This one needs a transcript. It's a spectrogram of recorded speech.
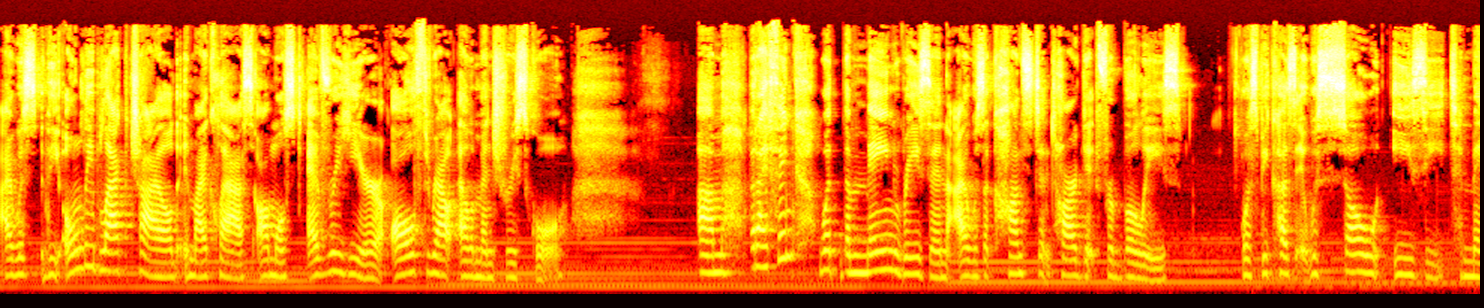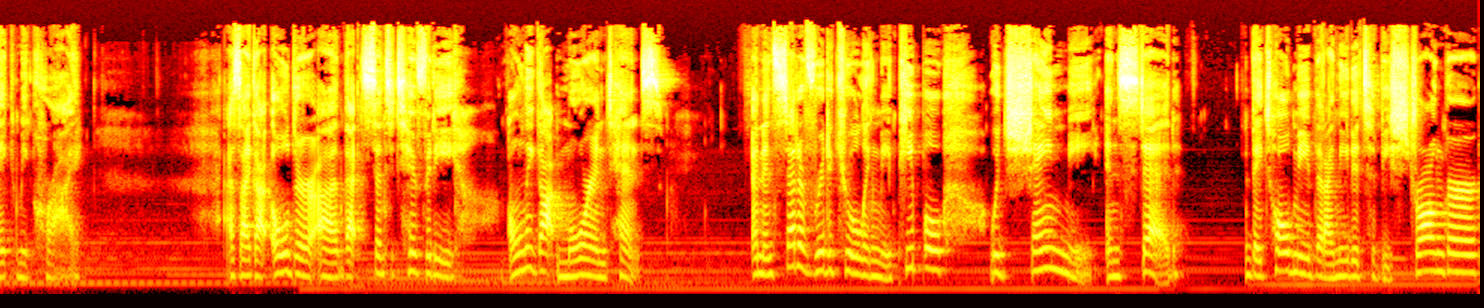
I was the only black child in my class almost every year, all throughout elementary school. Um, but I think what the main reason I was a constant target for bullies was because it was so easy to make me cry. As I got older, uh, that sensitivity only got more intense. And instead of ridiculing me, people would shame me instead they told me that I needed to be stronger,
